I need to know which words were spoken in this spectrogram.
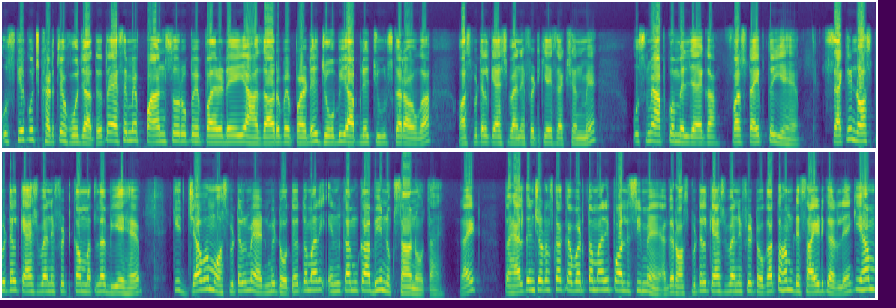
उसके कुछ खर्चे हो जाते हैं। तो ऐसे में पाँच सौ रुपये पर डे या हज़ार रुपये पर डे जो भी आपने चूज़ करा होगा, हॉस्पिटल कैश बेनिफिट के सेक्शन में, उसमें आपको मिल जाएगा। फ़र्स्ट टाइप तो ये है। सेकंड, हॉस्पिटल कैश बेनिफिट का मतलब ये है कि जब हम हॉस्पिटल में एडमिट होते हैं तो हमारी इनकम का भी नुकसान होता है, राइट? तो हेल्थ इंश्योरेंस का कवर तो हमारी पॉलिसी में है। अगर हॉस्पिटल कैश बेनिफिट होगा तो हम डिसाइड कर लें कि हम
